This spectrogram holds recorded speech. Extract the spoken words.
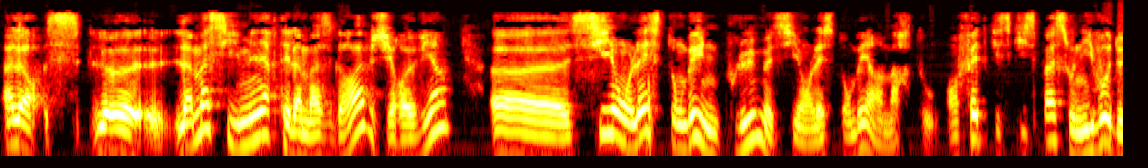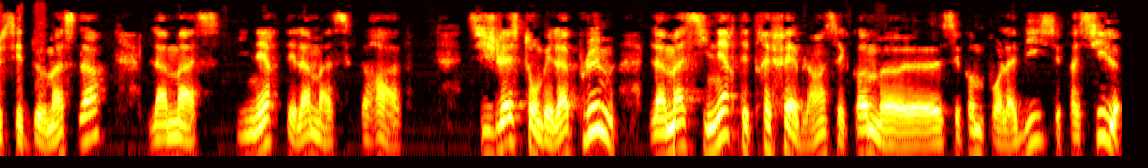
Alors, la masse inerte et la masse grave, j'y reviens. Euh, si on laisse tomber une plume, si on laisse tomber un marteau, en fait, qu'est-ce qui se passe au niveau de ces deux masses-là? La masse inerte et la masse grave. Si je laisse tomber la plume, la masse inerte est très faible. Hein. C'est comme, euh, comme pour la bille, c'est facile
